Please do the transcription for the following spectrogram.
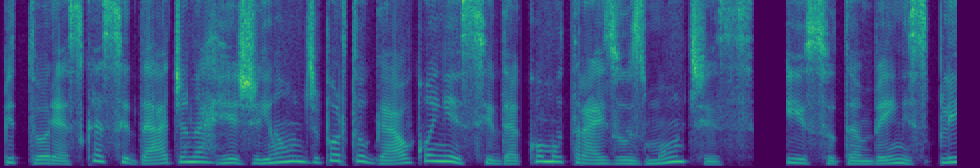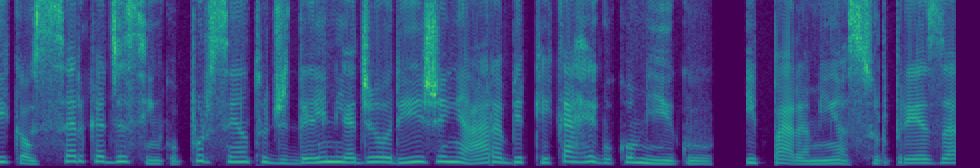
pitoresca cidade na região de Portugal conhecida como Trás-os-Montes. Isso também explica os cerca de 5% de DNA de origem árabe que carrego comigo, e para minha surpresa,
